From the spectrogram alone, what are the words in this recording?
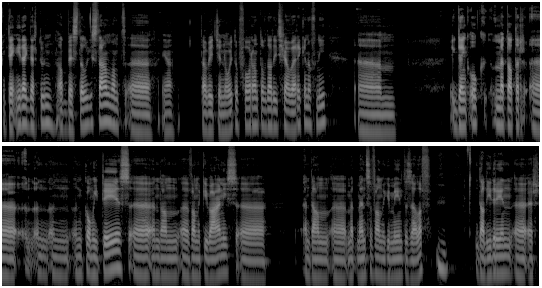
ik denk niet dat ik daar toen had bij stilgestaan, want ja, dat weet je nooit op voorhand of dat iets gaat werken of niet. Ehm, ik denk ook met dat er eh, een, een, een, een comité is eh, en dan eh, van de Kiwanis en dan met mensen van de gemeente zelf, Mhm. dat iedereen er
